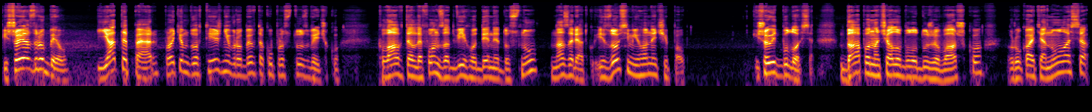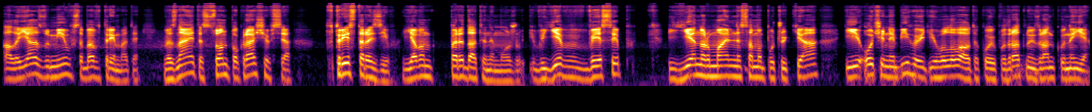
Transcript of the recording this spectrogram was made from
І що я зробив? Я тепер протягом двох тижнів робив таку просту звичку. Клав телефон за дві години до сну на зарядку і зовсім його не чіпав. І що відбулося? Да, поначалу було дуже важко, рука тягнулася, але я зумів себе втримати. Ви знаєте, сон покращився в 300 разів. Я вам передати не можу. Є висип, є нормальне самопочуття, і очі не бігають, і голова такою квадратною зранку не є.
